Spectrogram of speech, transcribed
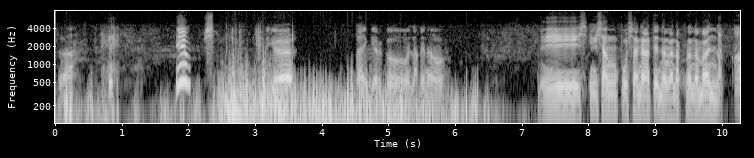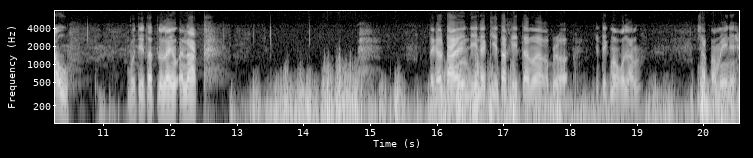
'Di ba? Sige. Tiger ko, laki na oh. May yung isang pusa natin, ang anak na naman. Nakaw! Buti tatlo lang yung anak. Tagal tayo hindi nagkita-kita mga kabro. Titikman ko lang. Sarap amoy eh.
